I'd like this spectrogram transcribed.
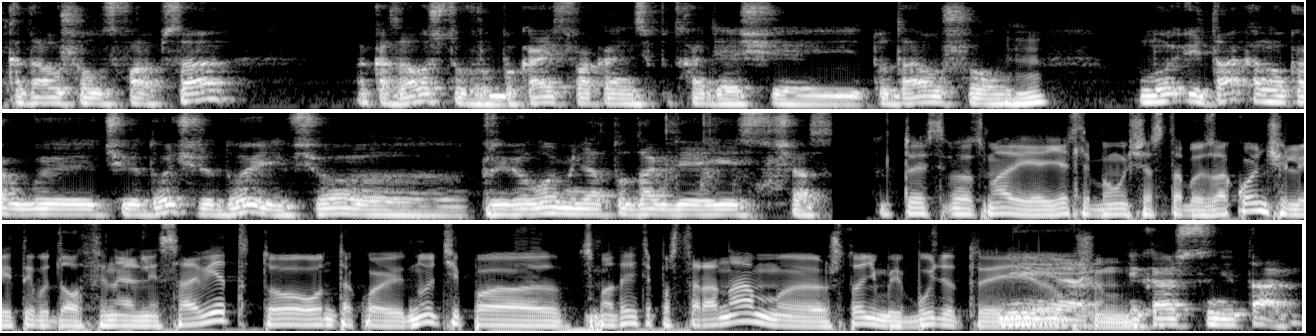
когда ушел из Фарпса, оказалось, что в РБК есть вакансии подходящие, и туда ушел. Угу. Ну, и так оно как бы чередой, чередой, и все привело меня туда, где я есть сейчас. То есть, вот смотри, если бы мы сейчас с тобой закончили, и ты бы дал финальный совет, то он такой, ну, типа, смотрите по сторонам, э, что-нибудь будет. И, Нет, в общем... мне кажется, не так.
